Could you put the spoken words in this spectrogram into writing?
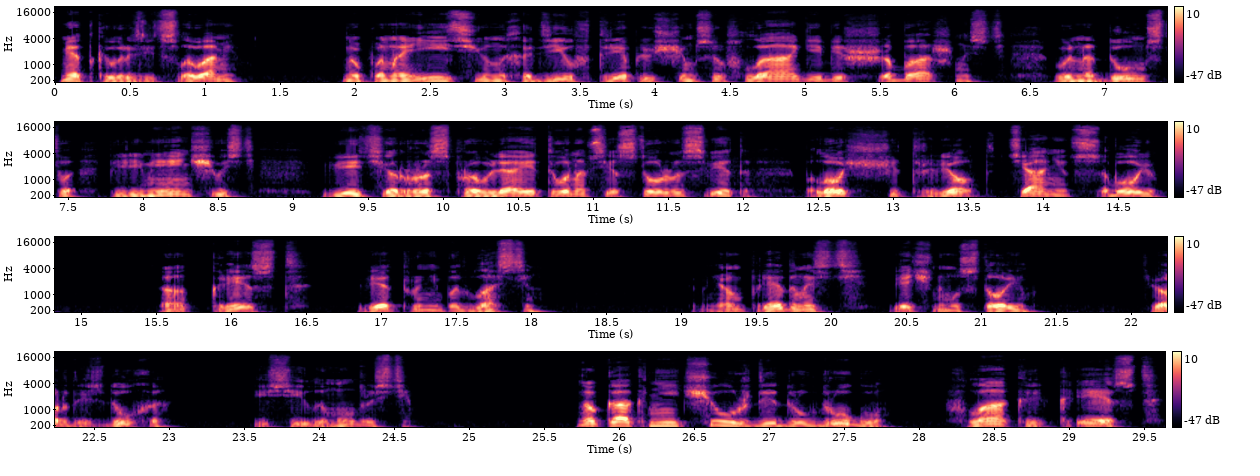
метко выразить словами, но по наитию находил в треплющемся флаге бесшабашность, вольнодумство, переменчивость. Ветер расправляет его на все стороны света, полощет, рвет, тянет с собою, а крест ветру не подвластен. В нем преданность вечным устоям, твердость духа и сила мудрости. Но как ни чужды друг другу флаг и крест,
